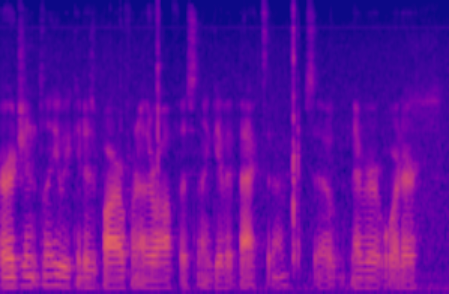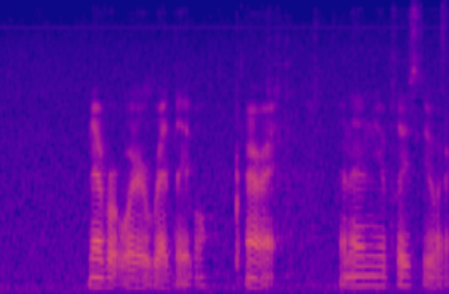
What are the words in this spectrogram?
urgently, we can just borrow from another office and then give it back to them. So never order, never order red label. All right, and then you place the order,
